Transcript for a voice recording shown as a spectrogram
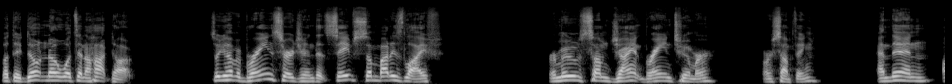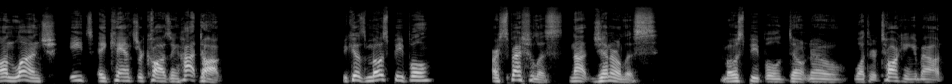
but they don't know what's in a hot dog. So you have a brain surgeon that saves somebody's life, removes some giant brain tumor or something, and then on lunch eats a cancer causing hot dog. Because most people are specialists, not generalists. Most people don't know what they're talking about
